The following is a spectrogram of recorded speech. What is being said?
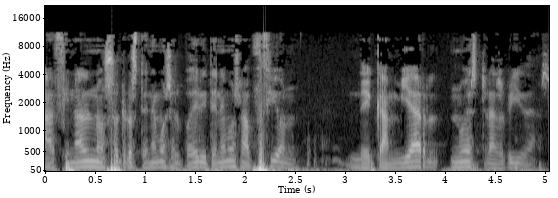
al final nosotros tenemos el poder y tenemos la opción de cambiar nuestras vidas.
